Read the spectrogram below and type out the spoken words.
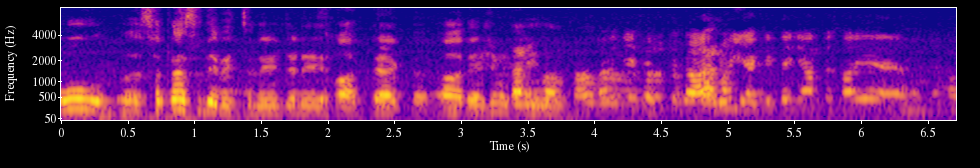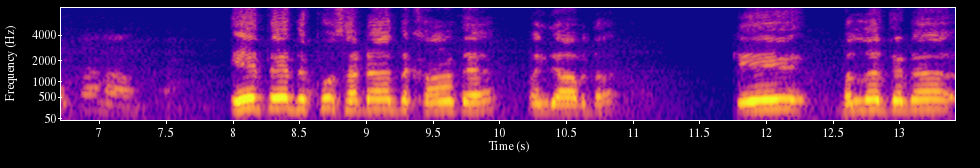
ਉਹ ਸਟ੍ਰੈਸ ਦੇ ਵਿੱਚ ਨੇ, ਜਿਹੜੇ ਹਾਰਟ ਅਟੈਕ ਆ ਰਹੇ ਇਹ ਤੇ ਦੇਖੋ ਸਾਡਾ ਦਿਖਾਂਤ ਹੈ ਪੰਜਾਬ ਦਾ ਕਿ ਮਤਲਬ ਜਿਹੜਾ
